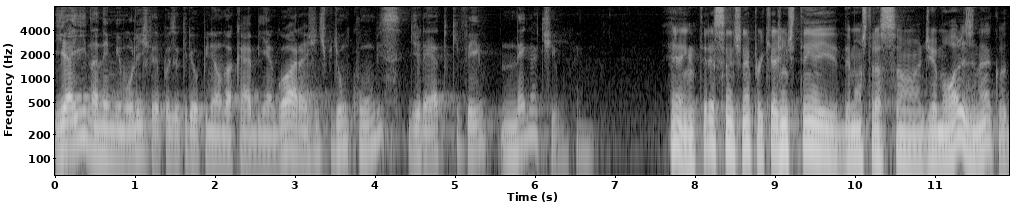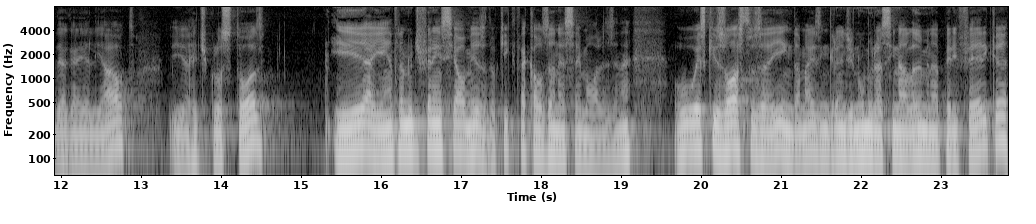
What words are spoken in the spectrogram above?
E aí, na anemia hemolítica, depois eu queria a opinião do Acabinha agora, a gente pediu um cumbis direto que veio negativo. É interessante, né? Porque a gente tem aí demonstração de hemólise, né? Com o DHL alto e a reticulocitose. E aí entra no diferencial mesmo, do que está causando essa hemólise, né? O esquizócitos aí, ainda mais em grande número assim na lâmina periférica,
